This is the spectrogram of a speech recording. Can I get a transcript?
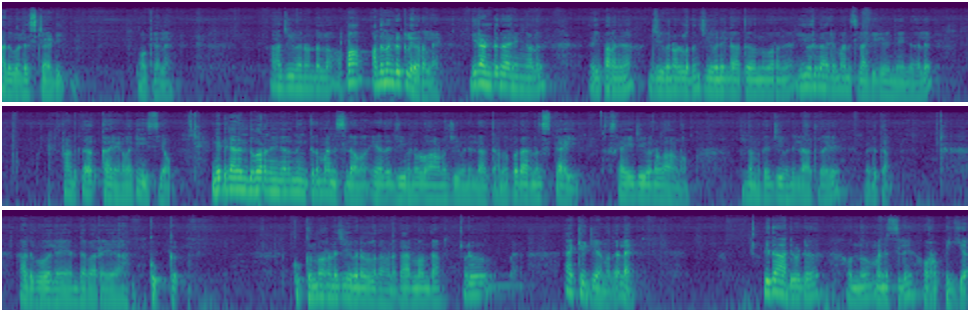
അതുപോലെ സ്റ്റഡി ഓക്കെ അല്ലേ? ആ ജീവനുണ്ടല്ലോ. അപ്പോൾ അത് നിങ്ങൾക്ക് ക്ലിയർ അല്ലേ? ഈ രണ്ട് കാര്യങ്ങൾ ഈ പറഞ്ഞ ജീവനുള്ളതും ജീവനില്ലാത്തതെന്ന് പറഞ്ഞ ഈ ഒരു കാര്യം മനസ്സിലാക്കി കഴിഞ്ഞ് കഴിഞ്ഞാൽ അടുത്ത കാര്യങ്ങളൊക്കെ ഈസിയാവും ഇനിയിപ്പോൾ ഞാൻ എന്ത് പറഞ്ഞു കഴിഞ്ഞാൽ നിങ്ങൾക്ക് മനസ്സിലാവും. ഏത് ജീവനുള്ളതാണോ ജീവനില്ലാത്തതാണോ? ഇപ്പോൾ ഉദാഹരണം സ്കൈ സ്കൈ ജീവനുള്ളതാണോ? നമുക്ക് ജീവനില്ലാത്തതിൽ എടുത്താം അതുപോലെ എന്താ പറയുക കുക്ക് കുക്ക് എന്ന് പറഞ്ഞാൽ ജീവനുള്ളതാണ്. കാരണം എന്താ? ഒരു ആക്ടിവിറ്റി ആക്ടിവിറ്റിയാണത് അല്ലേ? ഇത് ആദ്യമായിട്ട് ഒന്ന് മനസ്സിൽ ഉറപ്പിക്കുക.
